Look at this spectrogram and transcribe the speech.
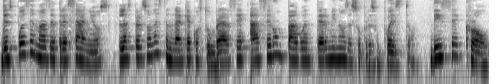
Después de más de tres años, las personas tendrán que acostumbrarse a hacer un pago en términos de su presupuesto, dice Kroll.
